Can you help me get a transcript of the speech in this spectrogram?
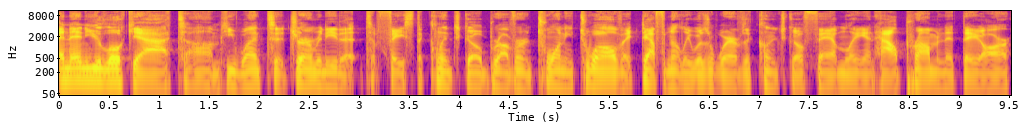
And then you look at um, he went to Germany to, to face the Klitschko brother in 2012. I definitely was aware of the Klitschko family and how prominent they are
